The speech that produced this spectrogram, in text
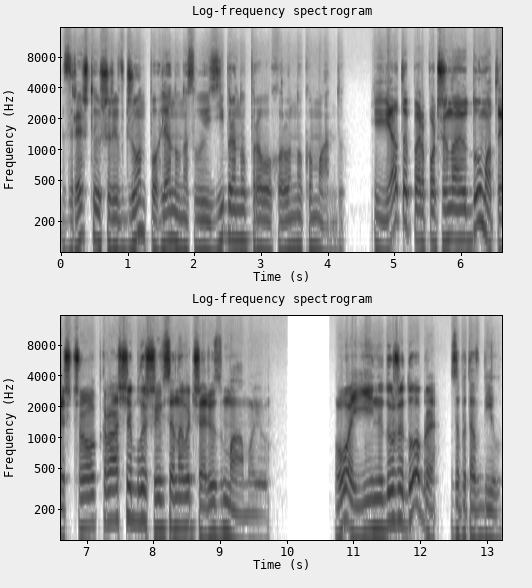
Зрештою, шериф Джон поглянув на свою зібрану правоохоронну команду. Я тепер починаю думати, що краще б лишився на вечерю з мамою. Ой, їй не дуже добре? запитав Біл.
